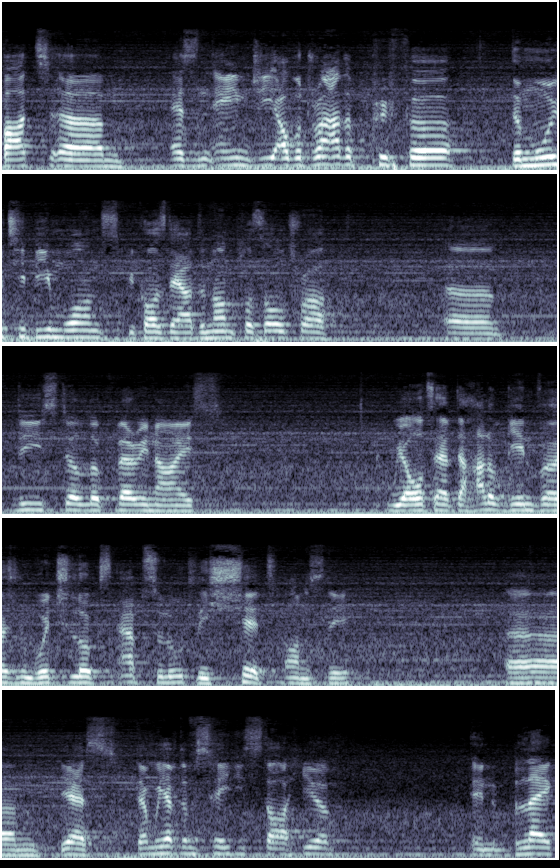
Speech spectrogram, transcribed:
But um, as an AMG, I would rather prefer the multi-beam ones because they are the non-plus ultra. Uh, these still look very nice. We also have the halogen version, which looks absolutely shit, honestly. Um, yes, then we have the Mercedes Star here in black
